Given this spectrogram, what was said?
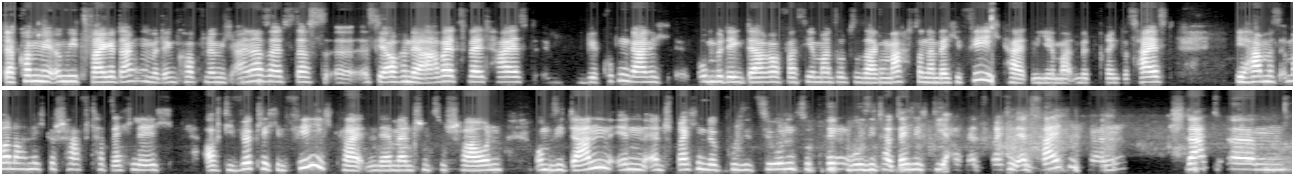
da kommen mir irgendwie zwei Gedanken mit in den Kopf, nämlich einerseits, dass äh, es ja auch in der Arbeitswelt heißt, wir gucken gar nicht unbedingt darauf, was jemand sozusagen macht, sondern welche Fähigkeiten jemand mitbringt. Das heißt, wir haben es immer noch nicht geschafft, tatsächlich auf die wirklichen Fähigkeiten der Menschen zu schauen, um sie dann in entsprechende Positionen zu bringen, wo sie tatsächlich die auch entsprechend entfalten können, statt ähm,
